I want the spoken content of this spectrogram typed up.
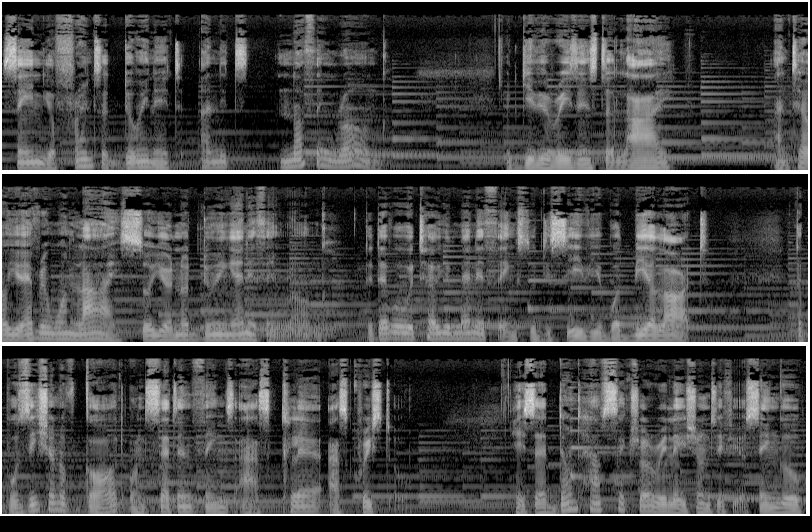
saying your friends are doing it and it's nothing wrong. He would give you reasons to lie and tell you everyone lies, so you're not doing anything wrong. The devil will tell you many things to deceive you, but be alert. The position of God on certain things are as clear as crystal. He said, Don't have sexual relations if you're single.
